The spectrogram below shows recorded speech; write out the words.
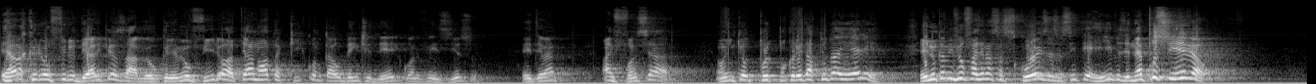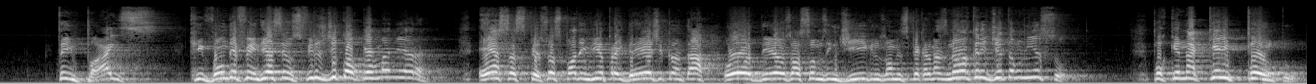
ela criou o filho dela e pesava. Eu criei meu filho, eu até anoto aqui quando caiu o dente dele, quando fez isso. Ele teve uma, infância em que eu procurei dar tudo a ele. Ele nunca me viu fazendo essas coisas assim terríveis, não é possível. Tem pais que vão defender seus filhos de qualquer maneira. Essas pessoas podem vir para a igreja e cantar: Oh Deus, nós somos indignos, homens pecadores, mas não acreditam nisso. Porque naquele ponto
